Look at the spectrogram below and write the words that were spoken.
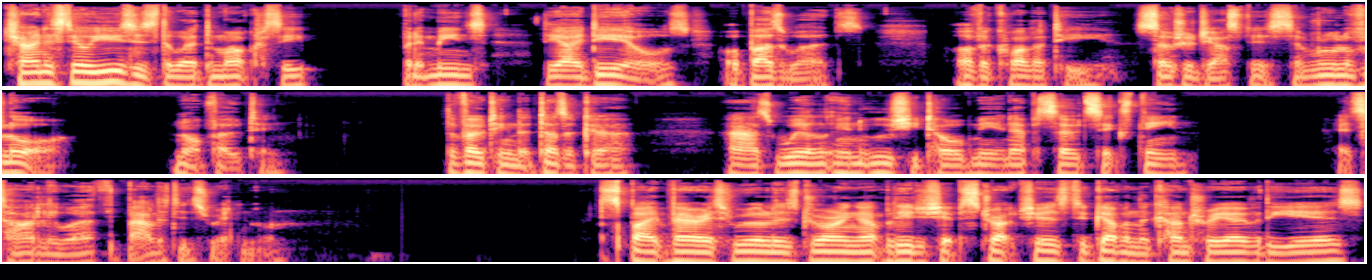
China still uses the word democracy, but it means the ideals, or buzzwords, of equality, social justice, and rule of law, not voting. The voting that does occur, as Will In Ushi told me in episode 16, it's hardly worth the ballot it's written on. Despite various rulers drawing up leadership structures to govern the country over the years,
